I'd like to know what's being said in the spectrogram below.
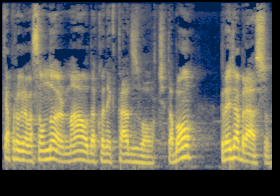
que a programação normal da Conectados volte, tá bom? Grande abraço.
